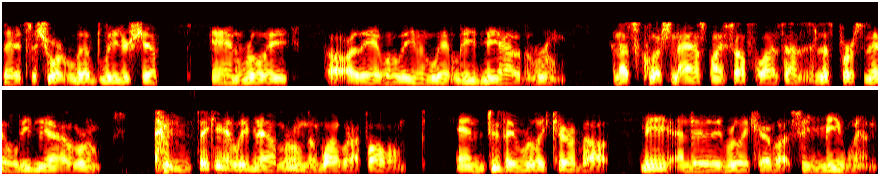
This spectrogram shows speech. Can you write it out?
that it's a short-lived leadership, and really, uh, are they able to even lead me out of the room? And that's a question I ask myself a lot of times. Is this person able to lead me out of the room? if they can't lead me out of the room, then why would I follow them? And do they really care about me? And do they really care about seeing me win?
